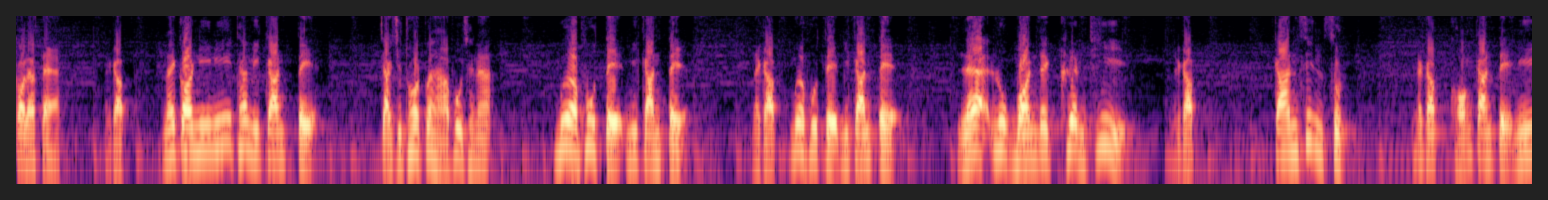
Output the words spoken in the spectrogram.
ก็แล้วแต่นะครับในกรณีนี้ถ้ามีการเตะจากจุดโทษเพื่อหาผู้ชนะ เมื่อผู้เตะมีการเตะนะครับเมื่อผู้เตะมีการเตะ และลูกบอลได้เคลื่อนที่นะครับการสิ้นสุดนะครับของการเตะนี้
